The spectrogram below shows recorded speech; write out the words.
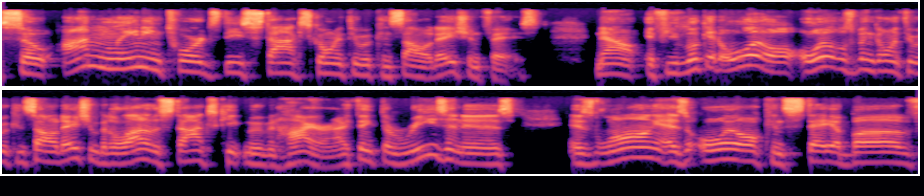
so I'm leaning towards these stocks going through a consolidation phase. Now, if you look at oil, oil has been going through a consolidation, but a lot of the stocks keep moving higher. And I think the reason is as long as oil can stay above,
